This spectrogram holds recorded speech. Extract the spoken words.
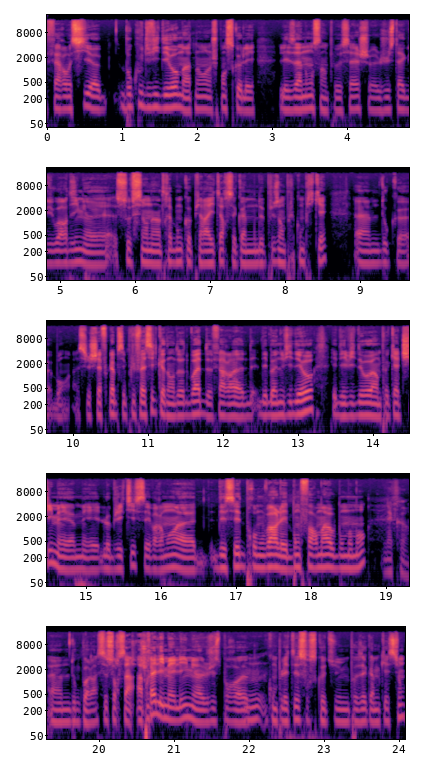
faire aussi beaucoup de vidéos maintenant. Je pense que les, les annonces un peu sèches, euh, juste avec du wording, euh, sauf si on a un très bon copywriter, c'est quand même de plus en plus compliqué. Euh, donc, euh, bon, chez Chef Club, c'est plus facile que dans d'autres boîtes de faire des, bonnes vidéos et des vidéos un peu catchy. Mais, mais l'objectif, c'est vraiment d'essayer de promouvoir les bons formats au bon moment. D'accord. Donc voilà, c'est sur ça. Après, l'emailing, juste pour euh, Mm. compléter sur ce que tu me posais comme question,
